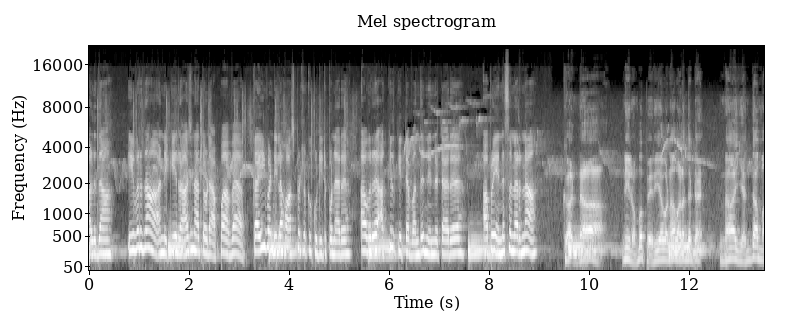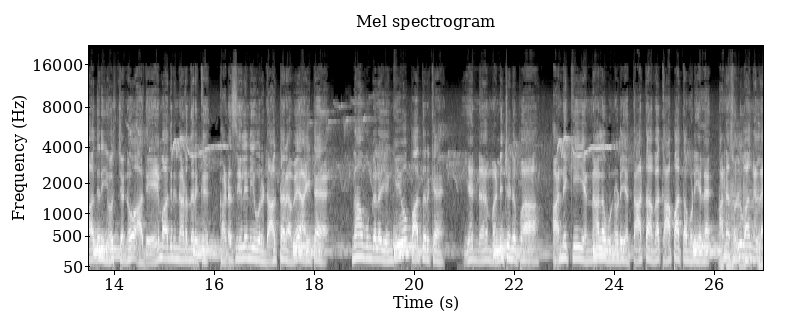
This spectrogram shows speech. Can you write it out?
ஆளு தான் இவர் தான் அன்னைக்கு ராஜ்நாத்தோட அப்பாவை கை வண்டியில ஹாஸ்பிட்டலுக்கு கூட்டிட்டு போனாரு. அவரு அக்கில் கிட்ட வந்து நின்னுட்டாரு. அப்புறம் என்ன சொன்னாருன்னா கண்ணா நீ ரொம்ப பெரியவனா வளர்ந்துட்ட. நான் எந்த மாதிரி யோசிச்சனோ அதே மாதிரி நடந்திருக்கு. கடைசியில நீ ஒரு டாக்டராகவே ஆயிட்ட. நான் உங்களை எங்கேயோ பார்த்துருக்கேன். என்ன மன்னிச்சிடுப்பா. அன்னைக்கு என்னால உன்னுடைய தாத்தாவை காப்பாத்த முடியல. ஆனா சொல்லுவாங்கல்ல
